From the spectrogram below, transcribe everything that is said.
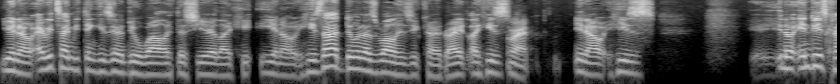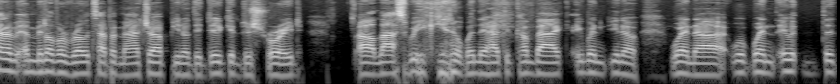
you know, every time you think he's going to do well, like this year, like he, you know, he's not doing as well as he could, right? Like he's, Right. you know, he's, you know, Indy's kind of a middle of a road type of matchup. You know, they did get destroyed uh last week. You know, when they had to come back, when you know, when uh when it, the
